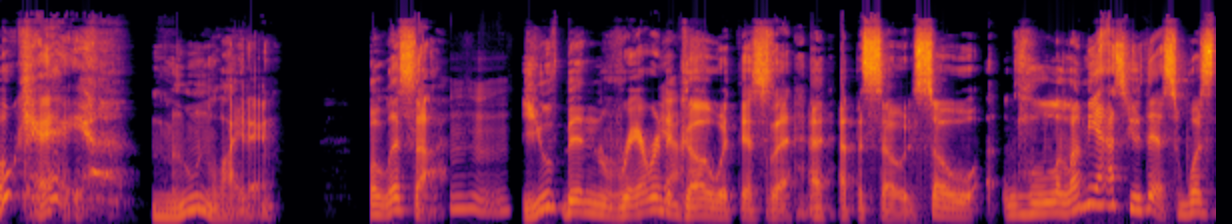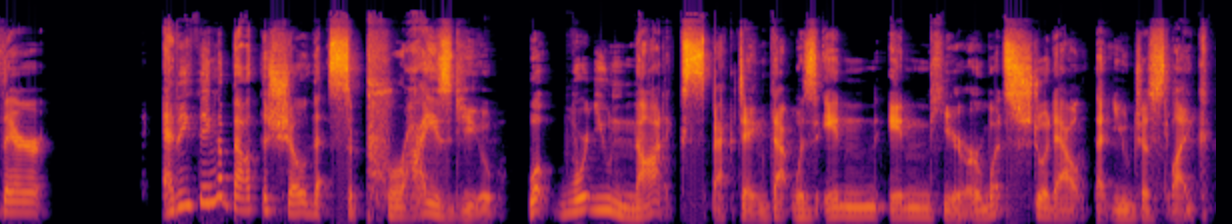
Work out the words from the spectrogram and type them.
Okay, Moonlighting. Melissa, Mm-hmm. You've been raring Yes. to go with this uh, episode. So l- let me ask you this. Was there anything about the show that surprised you? What were you not expecting that was in in here or what stood out that you just like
